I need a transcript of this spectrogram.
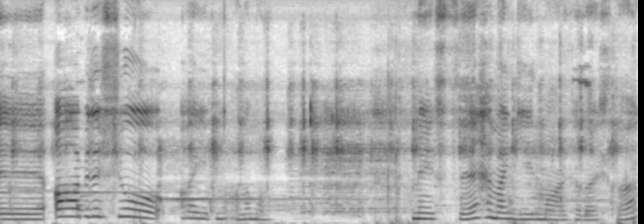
Ee, aa bir de şu. Hayır bunu alamam. Neyse hemen giyelim arkadaşlar.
